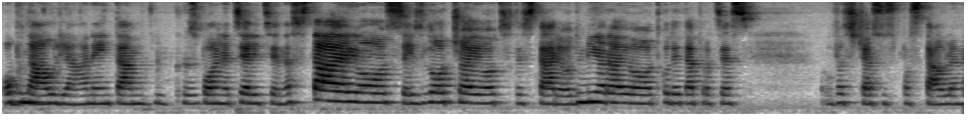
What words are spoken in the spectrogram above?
obnavlja ne? in tam okay. spolne celice nastajajo, se izločajo, se stare odmirajo, tako da je ta proces vse čas vzpostavljen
